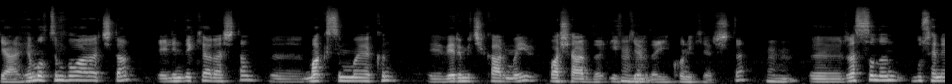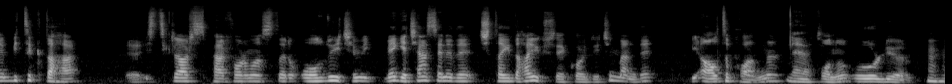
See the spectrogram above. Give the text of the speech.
Ya Hamilton bu araçtan elindeki araçtan e, maksimuma yakın e, verimi çıkarmayı başardı ilk Hı hı. yarıda, ilk 12 yarışta. Hı hı. E, Russell'ın bu sene bir tık daha e, istikrarsız performansları olduğu için ve geçen sene de çıtayı daha yükseğe koyduğu için ben de bir 6 puanla Evet. onu uğurluyorum. Hı hı.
